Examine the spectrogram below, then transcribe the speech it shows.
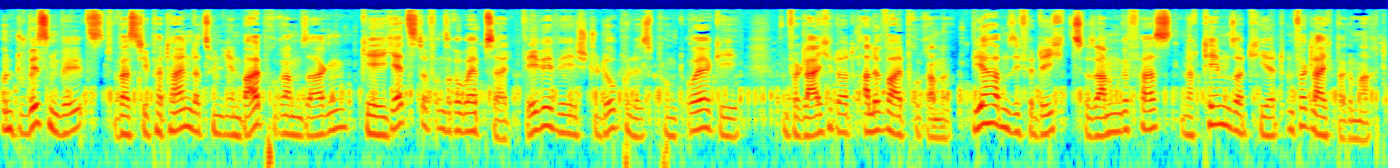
und du wissen willst, was die Parteien dazu in ihren Wahlprogrammen sagen, gehe jetzt auf unsere Website www.studopolis.org und vergleiche dort alle Wahlprogramme. Wir haben sie für dich zusammengefasst, nach Themen sortiert und vergleichbar gemacht.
